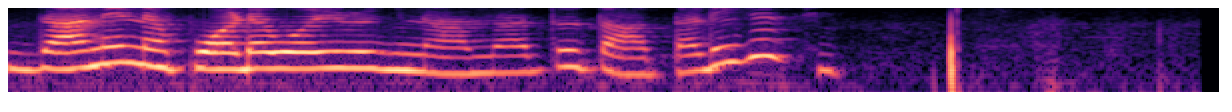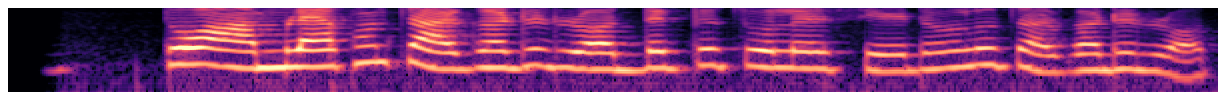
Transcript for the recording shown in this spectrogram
জানি না পরে বসবে কিনা, আমরা তো তাড়াতাড়ি গেছি। তো আমরা এখন চারঘাটের রথ দেখতে চলে এসেছি, এটা হলো চারঘাটের রথ।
